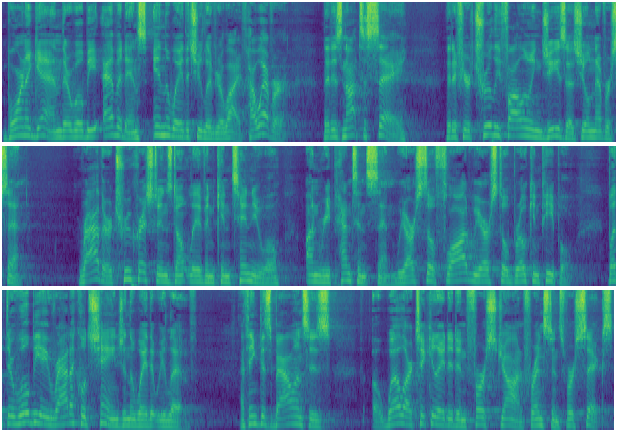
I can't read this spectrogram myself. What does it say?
born again, there will be evidence in the way that you live your life. However, that is not to say that if you're truly following Jesus, you'll never sin. Rather, true Christians don't live in continual, unrepentant sin. We are still flawed, we are still broken people, but there will be a radical change in the way that we live. I think this balance is Uh, well articulated in 1 John, for instance, verse 6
